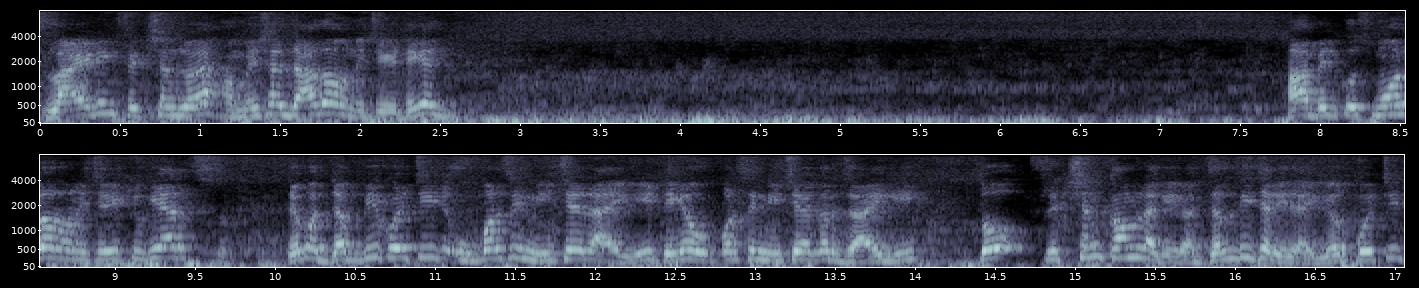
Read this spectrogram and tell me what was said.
स्लाइडिंग फ्रिक्शन जो है, हमेशा ज़्यादा होनी चाहिए, ठीक है? हाँ बिल्कुल स्मॉलर होनी चाहिए, क्योंकि यार, देखो, जब भी कोई चीज़ ऊपर से नीचे जाएगी, ठीक है, ऊपर से नीचे अगर जाएगी तो फ्रिक्शन कम लगेगा, जल्दी चली जाएगी, और कोई चीज़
